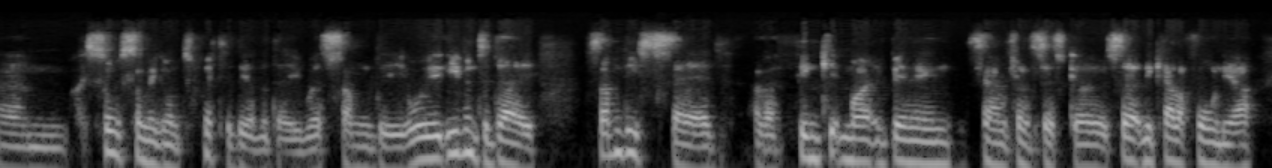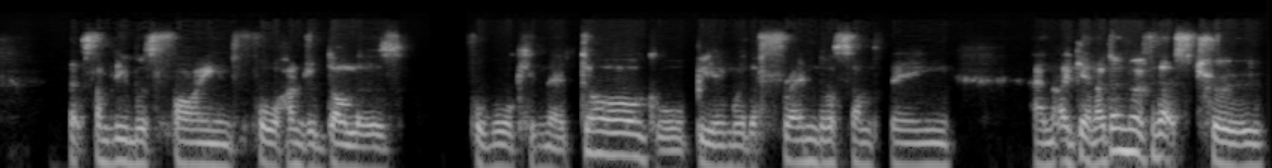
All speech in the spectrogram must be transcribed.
Um, I saw something on Twitter the other day where somebody, or even today, somebody said, and I think it might have been in San Francisco, certainly California, that somebody was fined $400 for walking their dog or being with a friend or something. And again, I don't know if that's true.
